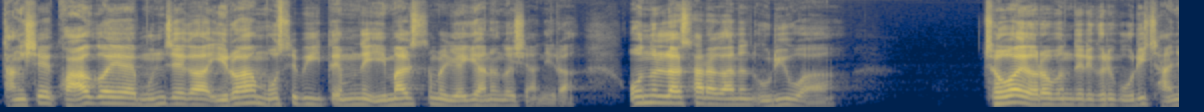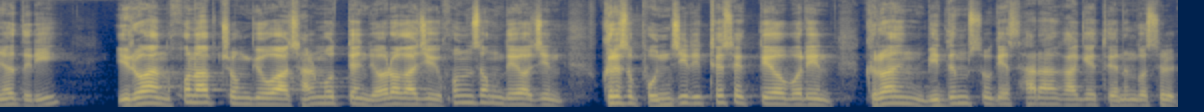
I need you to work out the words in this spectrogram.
당시의 과거의 문제가 이러한 모습이기 때문에 이 말씀을 얘기하는 것이 아니라 오늘날 살아가는 우리와 저와 여러분들이 그리고 우리 자녀들이 이러한 혼합 종교와 잘못된 여러 가지 혼성되어진 그래서 본질이 퇴색되어 버린 그러한 믿음 속에 살아가게 되는 것을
